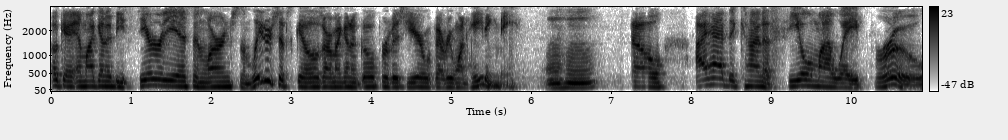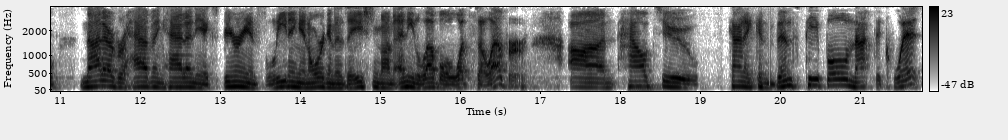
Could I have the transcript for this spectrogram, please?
okay, am I going to be serious and learn some leadership skills or am I going to go for this year with everyone hating me? mhm. So I had to kind of feel my way through not ever having had any experience leading an organization on any level whatsoever on how to kind of convince people not to quit,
